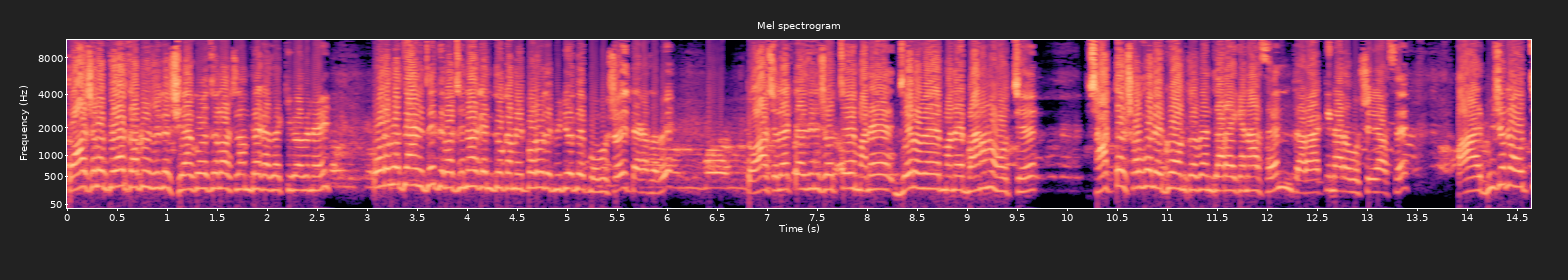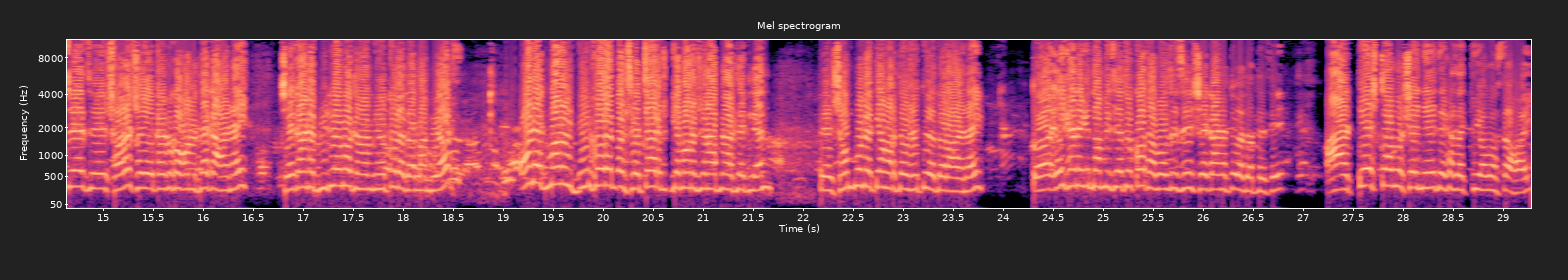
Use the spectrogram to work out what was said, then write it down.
তো আসলে বিরাট আপনার সঙ্গে শেয়ার করে চলে আসলাম দেখা যাক কীভাবে নেই। পরবর্তী আমি দেখতে পাচ্ছি না কিন্তু আমি পরবর্তী ভিডিও দেখব অবশ্যই দেখা যাবে। তো আসলে একটা জিনিস হচ্ছে মানে যেভাবে মানে বানানো হচ্ছে সাতটা সকলে গ্রহণ করবেন যারা এখানে আছেন যারা কিনার অবশ্যই আছে। আর বিষয়টা হচ্ছে যে সরাসরি এটা কখনো দেখা হয় নাই। সে কারণে ভিডিওর মাধ্যমে আমি তুলে ধরলাম বিয়ার অনেক মানুষ ভিড় করে ফেলছে, চারিদিকে মানুষজন আপনারা দেখলেন। তো সম্পূর্ণ ক্যামেরাতে অবশ্যই তুলে ধরা হয় নাই। তো এখানে কিন্তু আমি যেহেতু কথা বলতেছি, সেখানে তুলে ধরতেছি। আর টেস্ট অবশ্যই নিয়ে দেখা যাক কি অবস্থা হয়।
